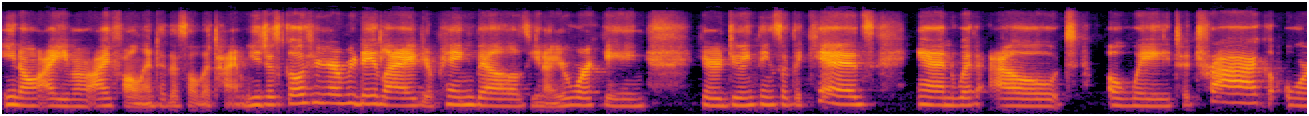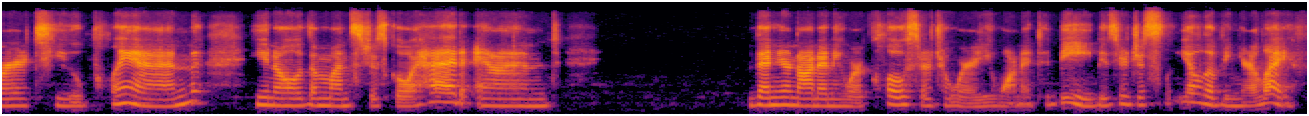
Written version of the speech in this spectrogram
you know i even i fall into this all the time. You just go through your everyday life you're paying bills you know you're working you're doing things with the kids and without a way to track or to plan you know the months just go ahead and then you're not anywhere closer to where you want it to be because you're just you're living your life.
